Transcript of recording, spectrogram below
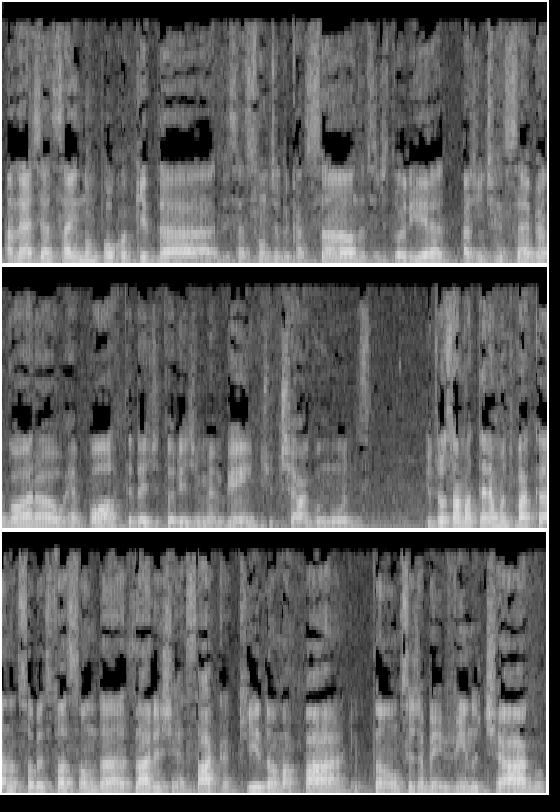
Anésia, saindo um pouco aqui da, desse assunto de educação, dessa editoria, a gente recebe agora o repórter da editoria de meio ambiente, o Tiago Nunes, que trouxe uma matéria muito bacana sobre a situação das áreas de ressaca aqui do Amapá. Então, seja bem-vindo, Tiago.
